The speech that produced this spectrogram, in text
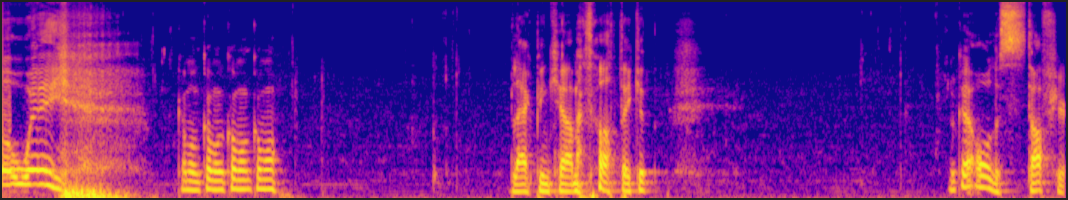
No way! Come on, come on, come on, come on. Blackpink helmet, I'll take it. Look at all the stuff here.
